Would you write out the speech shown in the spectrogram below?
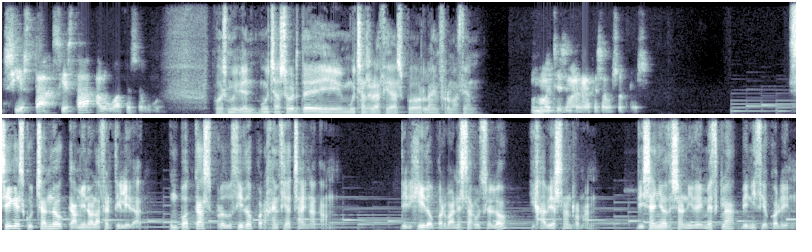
si está, si está algo hace seguro. Pues muy bien, mucha suerte y muchas gracias por la información. Muchísimas gracias a vosotros. Sigue escuchando Camino a la Fertilidad, un podcast producido por Agencia Chinatown. Dirigido por Vanessa Rousselot y Javier San Román. Diseño de sonido y mezcla, Vinicio Colín.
